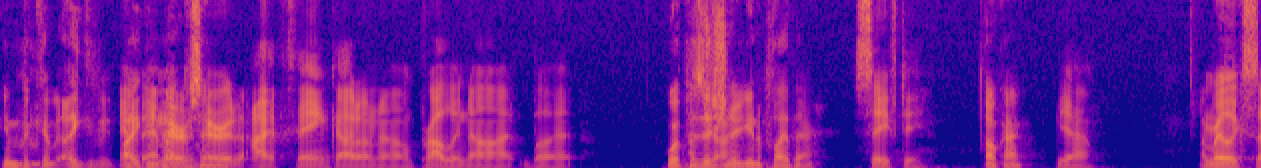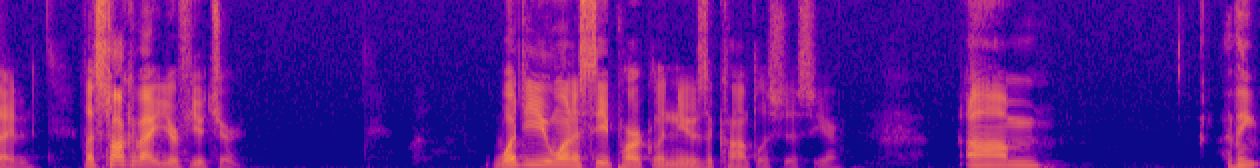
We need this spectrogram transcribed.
In, like, by am, am I comparison? I think. I don't know. Probably not. But what I'm position are you going to play there? Safety. Okay. Yeah. I'm really excited. Let's talk about your future. What do you want to see Parkland News accomplish this year? Um, I think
